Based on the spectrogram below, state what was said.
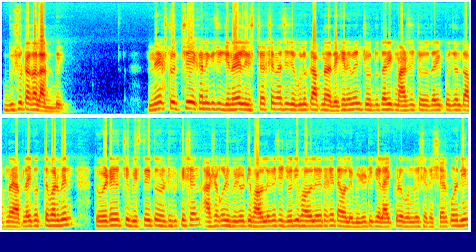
দুশো টাকা লাগবে। নেক্সট হচ্ছে এখানে কিছু জেনারেল ইনস্ট্রাকশন আছে যেগুলোকে আপনারা দেখে নেবেন। চোদ্দ তারিখ, মার্চের চোদ্দ তারিখ পর্যন্ত আপনারা অ্যাপ্লাই করতে পারবেন। তো এটাই হচ্ছে বিস্তারিত নোটিফিকেশান আশা করি ভিডিওটি ভালো লেগেছে। যদি ভালো লেগে থাকে তাহলে ভিডিওটিকে লাইক করে বন্ধুদের সাথে শেয়ার করে দিন,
